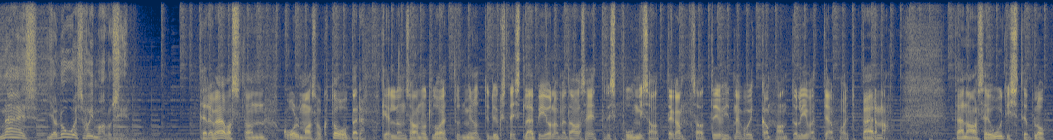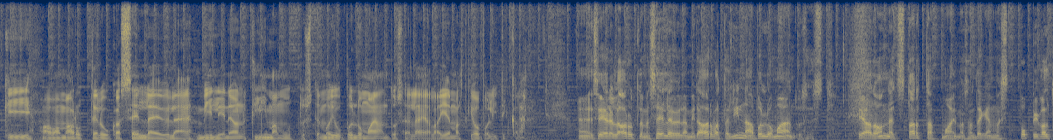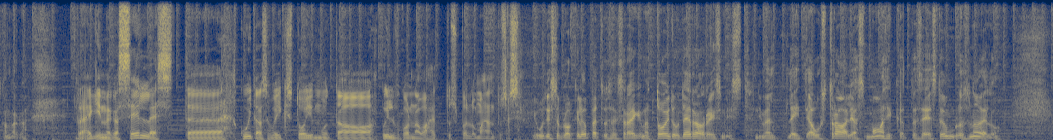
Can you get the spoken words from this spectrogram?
nähes ja luues võimalusi. Tere päevast, on kolmas oktoober, kell on saanud loetud minutid üksteist läbi, oleme taas eetris Buumi saatega, saatejuhid nagu ikka Anto Liivat ja Ott Pärna. tänase uudisteploki avame aruteluga selle üle, milline on kliimamuutuste mõju põllumajandusele ja laiemalt geopoliitikale. Seejärel arutleme selle üle, mida arvata linna põllumajandusest. teada on, et startup maailmas on tegemist popi valdkonnaga räägime ka sellest, äh, kuidas võiks toimuda põlvkonnavahetus põllumajanduses. ja uudisteploki lõpetuseks räägime toiduterrorismist, nimelt leiti Austraalias maasikate seest õmblusnõelu.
